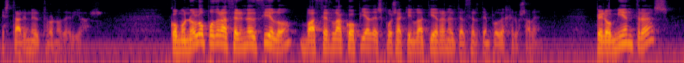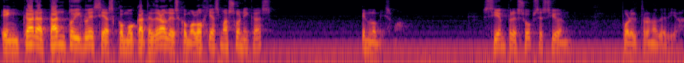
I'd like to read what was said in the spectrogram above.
estar en el trono de Dios. Como no lo podrá hacer en el cielo, va a hacer la copia después aquí en la tierra en el tercer templo de Jerusalén. Pero mientras, encara tanto iglesias como catedrales como logias masónicas en lo mismo. Siempre su obsesión por el trono de Dios.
